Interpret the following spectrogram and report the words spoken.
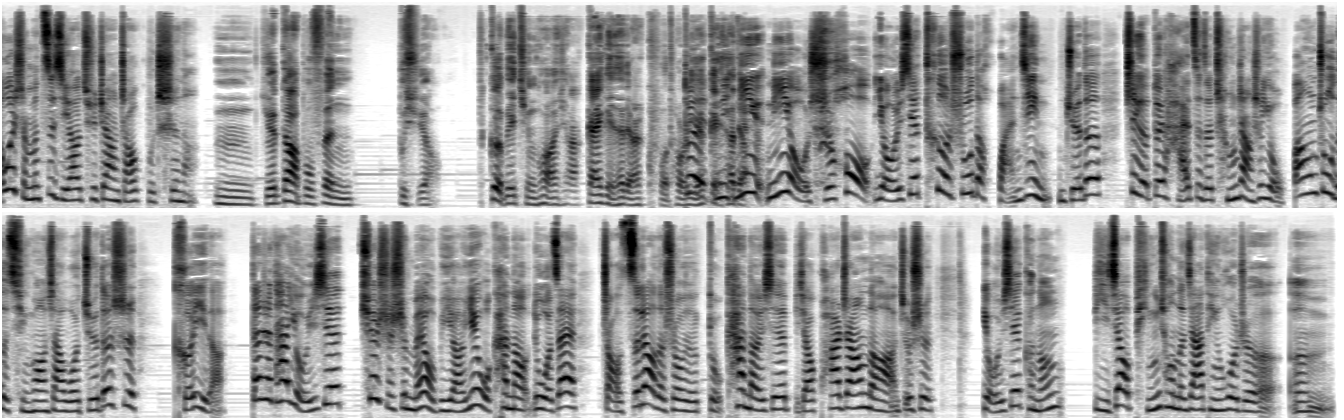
那为什么自己要去这样找苦吃呢？嗯，绝大部分不需要，个别情况下该给他点苦头也对，给他点。你你有时候有一些特殊的环境，你觉得这个对孩子的成长是有帮助的情况下，我觉得是可以的。但是他有一些确实是没有必要，因为我看到我在找资料的时候有看到一些比较夸张的哈，就是有一些可能比较贫穷的家庭或者嗯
